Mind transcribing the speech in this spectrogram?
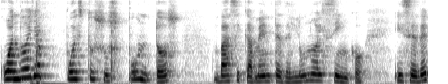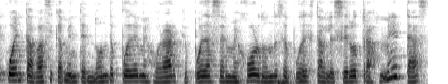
Cuando haya puesto sus puntos, básicamente del 1 al 5, y se dé cuenta básicamente en dónde puede mejorar, qué puede hacer mejor, dónde se puede establecer otras metas,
